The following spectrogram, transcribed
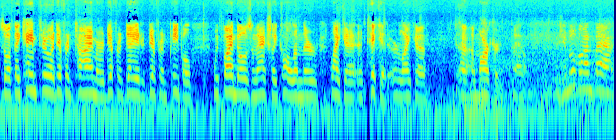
So if they came through a different time or a different day or different people, we find those and actually call them, they're like a, a ticket or like a, a, a marker panel. As you move on back,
